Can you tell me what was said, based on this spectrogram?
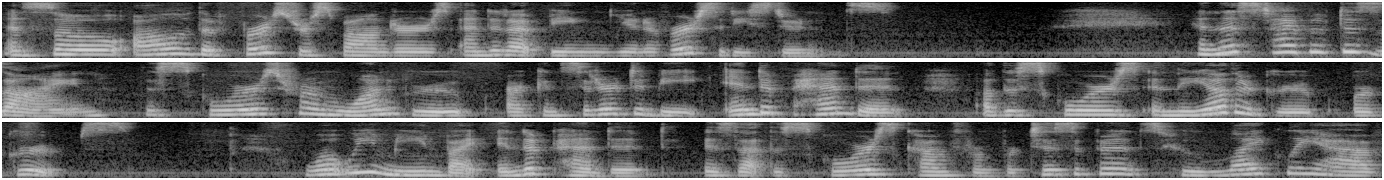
and so all of the first responders ended up being university students. In this type of design, the scores from one group are considered to be independent of the scores in the other group or groups. What we mean by independent is that the scores come from participants who likely have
